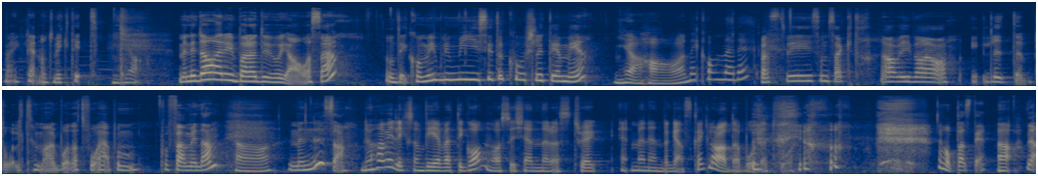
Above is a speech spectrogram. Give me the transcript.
Verkligen, något viktigt. Ja. Men idag är det ju bara du och jag, Åsa. Och det kommer ju bli mysigt och kosligt det med. Jaha, det kommer det. Fast vi som sagt, ja vi var i lite dåligt humör båda två här på, på förmiddagen. Ja. Men nu så. Nu har vi liksom vevat igång oss och känner oss, tror jag, men ändå ganska glada båda två. Jag hoppas det. Ja. Ja.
